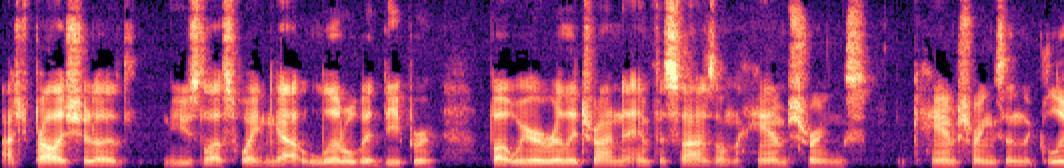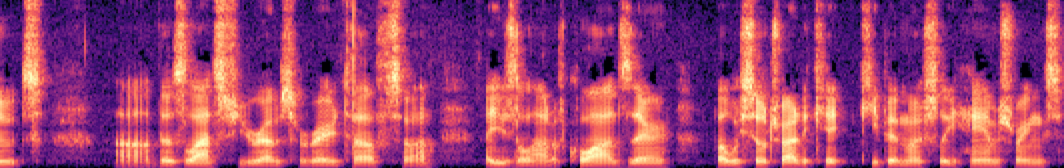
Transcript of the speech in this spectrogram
I should, probably should have used less weight and got a little bit deeper, but we were really trying to emphasize on the hamstrings, hamstrings and the glutes. Uh, those last few reps were very tough, so I, I used a lot of quads there but we still try to keep it mostly hamstrings.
